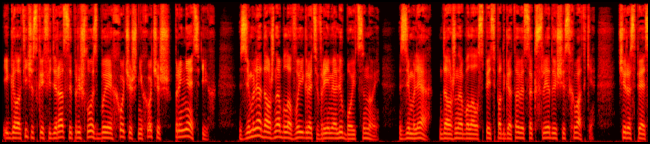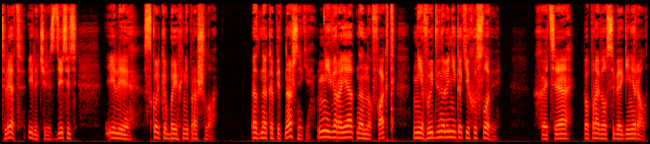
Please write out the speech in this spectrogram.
и Галактической Федерации пришлось бы, хочешь не хочешь, принять их. Земля должна была выиграть время любой ценой. Земля должна была успеть подготовиться к следующей схватке — через пять лет или через десять, или сколько бы их ни прошло. Однако пятнашники, невероятно, но факт, не выдвинули никаких условий. Хотя, — поправил себя генерал,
